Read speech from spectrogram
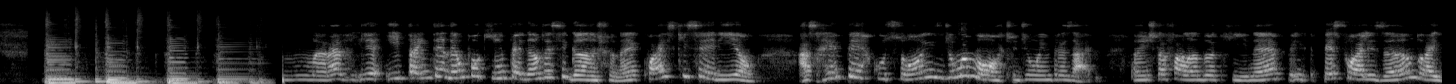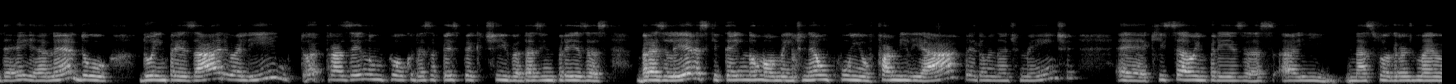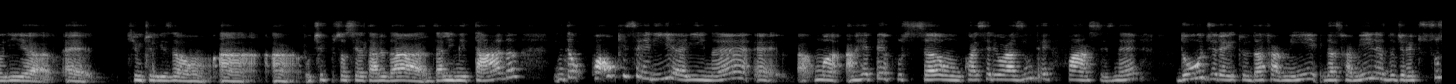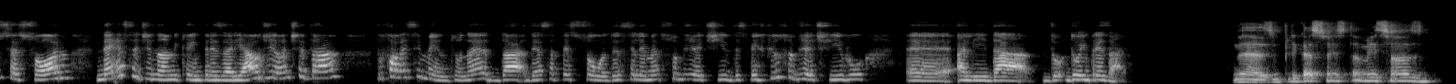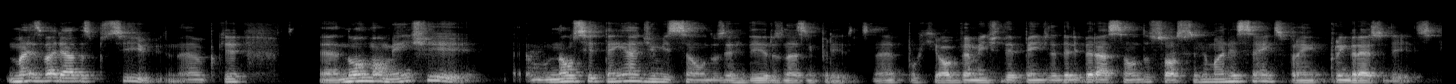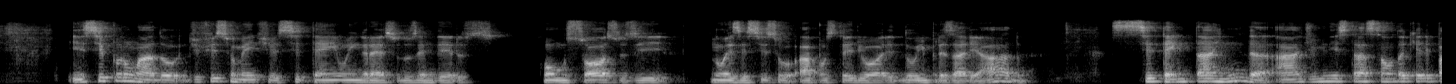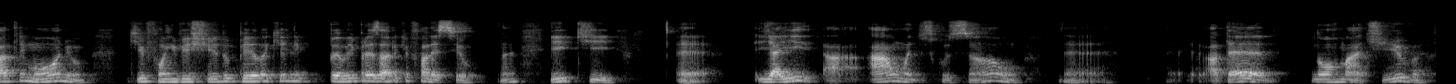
Maravilha. E para entender um pouquinho, pegando esse gancho, né, quais que seriam as repercussões de uma morte de um empresário? A gente está falando aqui, né, pessoalizando a ideia, né, do, do empresário ali, trazendo um pouco dessa perspectiva das empresas brasileiras, que têm normalmente, né, um cunho familiar, predominantemente, é, que são empresas aí, na sua grande maioria, é, que utilizam a, a, o tipo societário da, da, limitada. Então, qual que seria aí, né, é, uma, a repercussão, quais seriam as interfaces, né, do direito da família, das famílias, do direito sucessório nessa dinâmica empresarial diante da, do falecimento, né, da, dessa pessoa, desse elemento subjetivo, desse perfil subjetivo é, ali da, do, do empresário. Né, as implicações também são as mais variadas possíveis, né? Porque é, normalmente não se tem a admissão dos herdeiros nas empresas, né? Porque obviamente depende da deliberação dos sócios remanescentes para o ingresso deles. E se por um lado dificilmente se tem o ingresso dos herdeiros como sócios e no exercício a posteriori do empresariado, se tenta ainda a administração daquele patrimônio que foi investido pelo, aquele, pelo empresário que faleceu. Né? E que é, e aí há uma discussão é, até normativa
